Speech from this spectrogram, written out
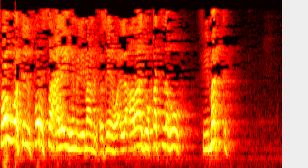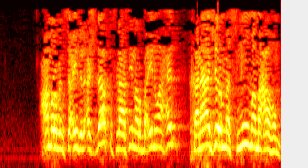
فوت الفرصة عليهم الإمام الحسين وإلا أرادوا قتله في مكة. عمرو بن سعيد الأشداق ثلاثين أربعين واحد خناجر مسمومة معهم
